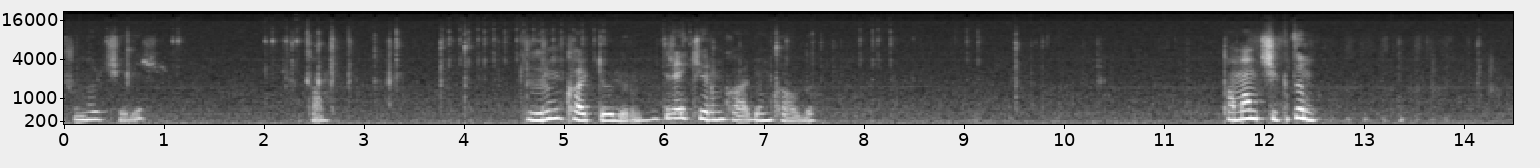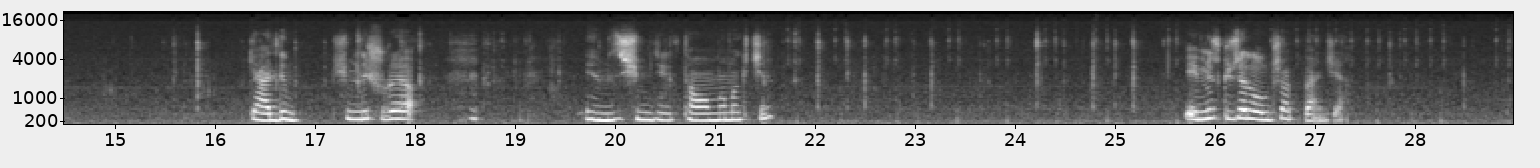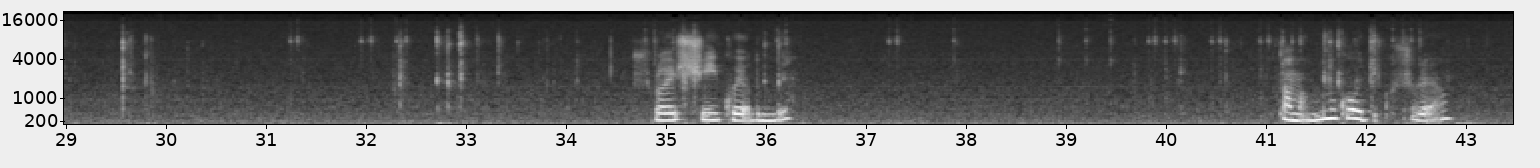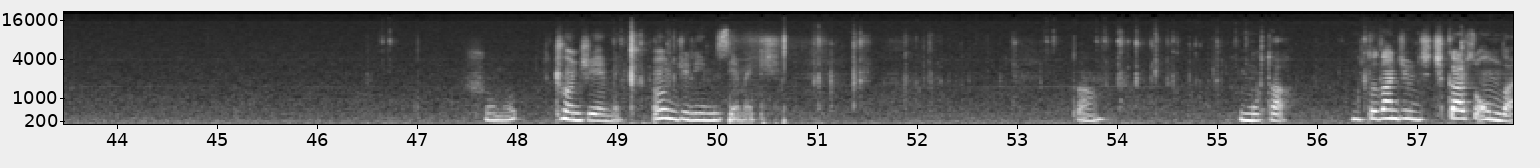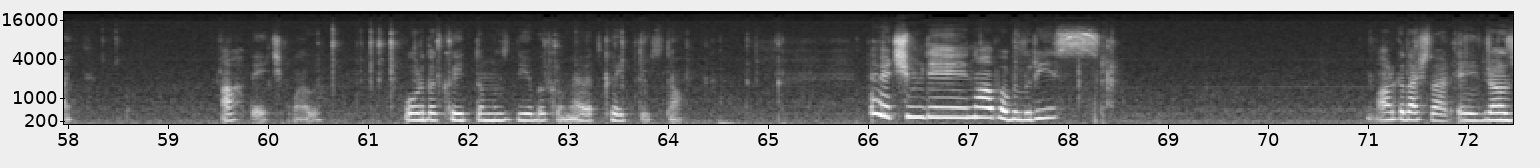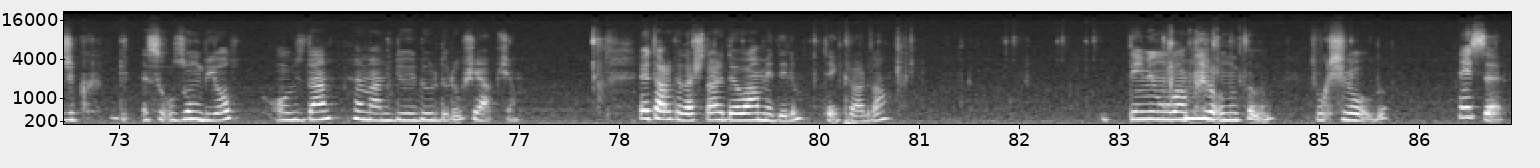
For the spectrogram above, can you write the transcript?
Şunları çevir. Tamam. Yarım kalpte ölürüm. Direkt yarım kalbim kaldı. Tamam çıktım. Geldim. Şimdi şuraya evimizi şimdi tamamlamak için evimiz güzel olacak bence. Şuraya şey koyalım bir. Tamam bunu koyduk şuraya. Şunu önce yemek. Önceliğimiz yemek. Tamam. Yumurta. Yumurtadan civciv çıkarsa ondan. Ah be çıkmadı. Orada kayıtlamız diye bakalım. Evet kayıttayız tamam. Evet şimdi ne yapabiliriz? Arkadaşlar e, birazcık gitmesi uzun bir yol. O yüzden hemen durdurup şey yapacağım. Evet arkadaşlar devam edelim tekrardan. Demin olanları unutalım. Çok şey oldu. Neyse.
